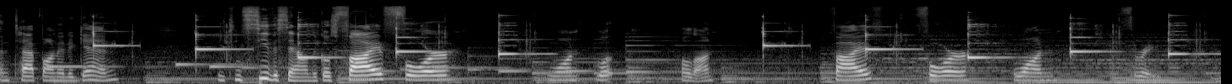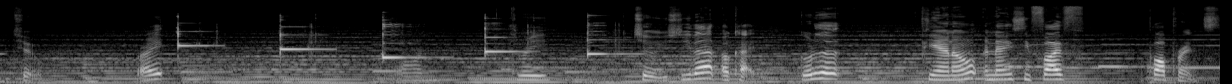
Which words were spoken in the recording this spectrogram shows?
and tap on it again, you can see the sound. It goes five, four, one, what? Hold on. Five, four, one, three, two. Right? One, three, two. You see that? Okay. Go to the piano, and now you see five paw prints.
